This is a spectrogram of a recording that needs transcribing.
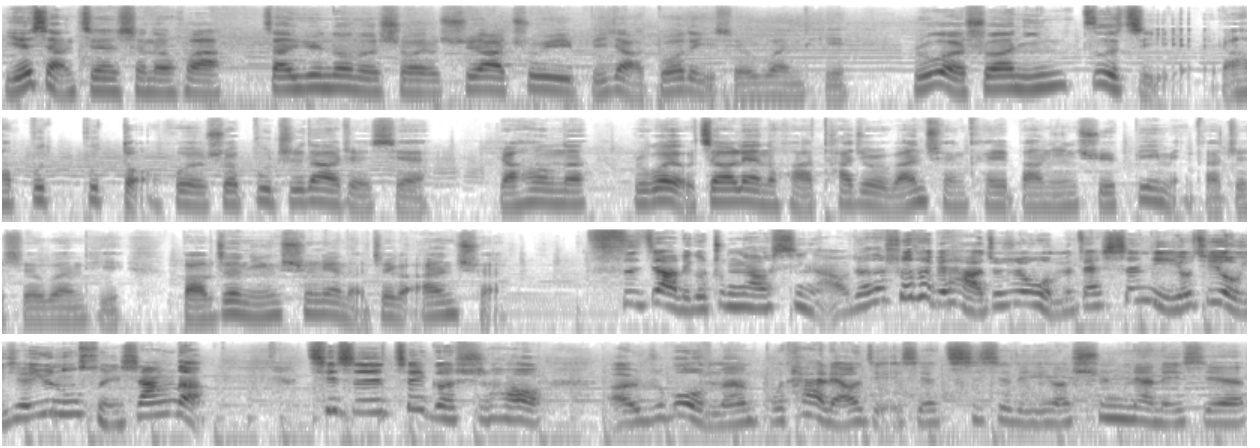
也想健身的话，在运动的时候需要注意比较多的一些问题。如果说您自己然后不不懂或者说不知道这些，然后呢，如果有教练的话，他就是完全可以帮您去避免掉这些问题，保证您训练的这个安全。私教的一个重要性啊，我觉得他说特别好，就是我们在身体，尤其有一些运动损伤的，其实这个时候，呃，如果我们不太了解一些器械的一个训练的一些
